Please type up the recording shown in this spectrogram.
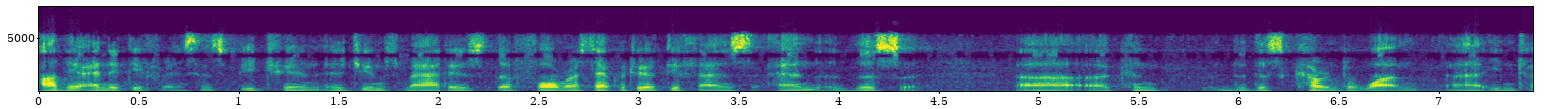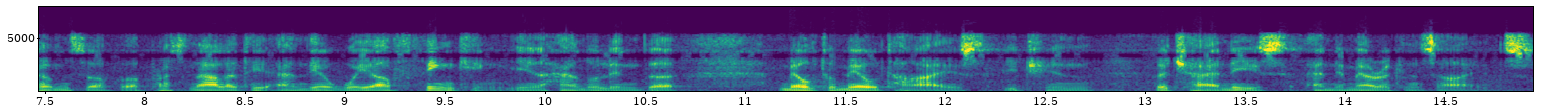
are there any differences between uh, James Mattis, the former Secretary of Defense, and this uh, this current one uh, in terms of uh, personality and their way of thinking in handling the mil-to-mil ties between the Chinese and American sides?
